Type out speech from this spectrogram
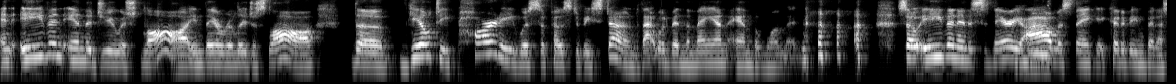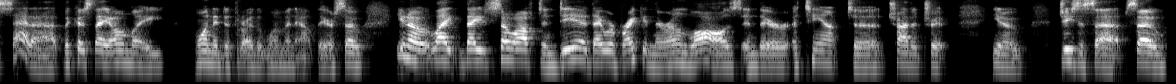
And even in the Jewish law, in their religious law, the guilty party was supposed to be stoned. That would have been the man and the woman. so even in a scenario, mm-hmm. I almost think it could have even been a setup because they only wanted to throw the woman out there. So, you know, like they so often did, they were breaking their own laws in their attempt to try to trip, you know, Jesus up. So,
